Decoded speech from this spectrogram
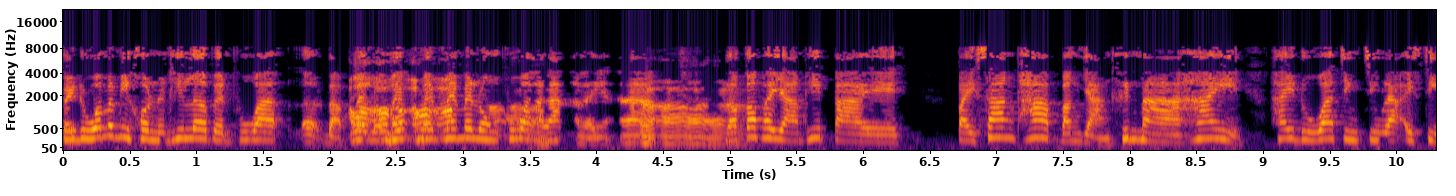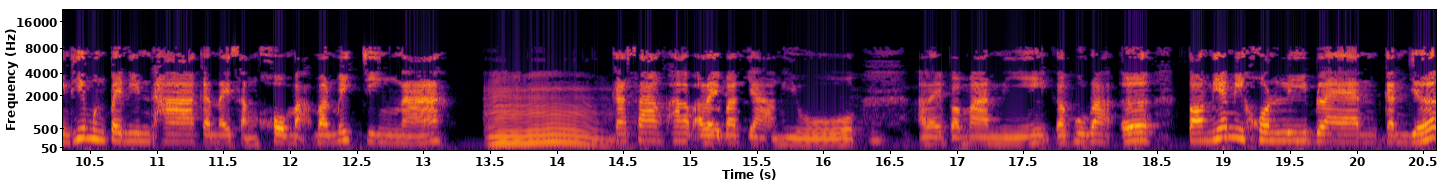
ไปดูว่ามันมีคนหนึ่งที่เลิกเป็นผู้ว่าเออแบบไม่ลงไม่ไม่ไม่ไม่ลงผู้ว่าละอะไรเงี้ยอ่าอ่าอ่าอ่าแล้วก็พยายามที่ไปไปสร้างภาพบางอย่างขึ้นมาให้ให้ดูว่าจริง ๆ แล้วไอ้สิ่งที่มึงไปนินทากันในสังคมอะมันไม่จริงนะอืมก็สร้างภาพอะไรบางอย่างอยู่ อะไรประมาณนี้ก็พูดว่า เออ ตอนนี้มีคนรีแบรนด์กันเยอะ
